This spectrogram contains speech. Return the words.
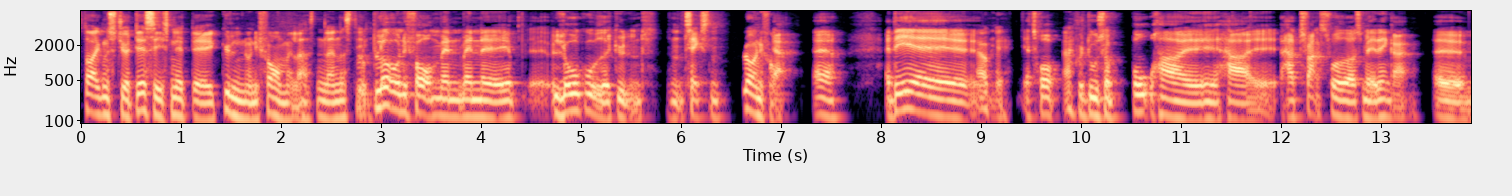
Står ikke en stewardesse i sådan et øh, gylden uniform eller sådan et andet stil. Blå uniform, men, men øh, logoet er gyldent. Sådan teksten. Blå uniform. Ja, ja, ja. Er det, øh, Ja, okay. jeg tror, Ja. producer Bo har, øh, har, øh, har tvangsfodret os med det engang. Øh,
